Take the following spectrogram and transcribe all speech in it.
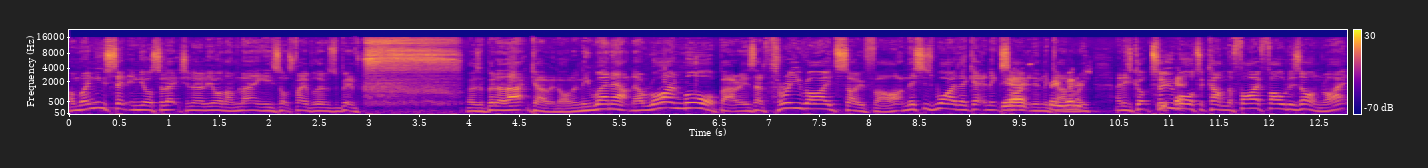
And when you sent in your selection early on, I'm laying Aesop's Fable. There was a bit of there was a bit of that going on, and he went out. Now Ryan Moore, Barry, has had three rides so far, and this is why they're getting excited in the gallery. winners. And he's got two Yeah. more to come. The five-fold is on, right?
